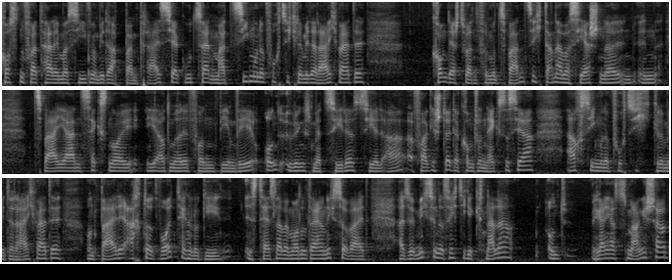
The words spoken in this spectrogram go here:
Kostenvorteile massiven und wird auch beim Preis sehr gut sein. Man hat 750 Kilometer Reichweite, kommt erst 2025, dann aber sehr schnell in, in zwei Jahren sechs neue E-Automodelle von BMW und übrigens Mercedes CLA vorgestellt. Der kommt schon nächstes Jahr, auch 750 Kilometer Reichweite und beide 800 Volt Technologie ist Tesla bei Model 3 noch nicht so weit. Also für mich sind das richtige Knaller und Ich habe es mal angeschaut.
